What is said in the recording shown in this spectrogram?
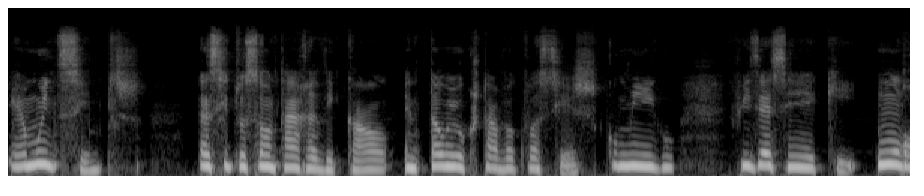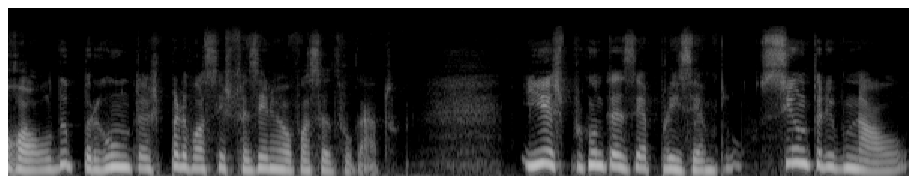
é muito simples. A situação está radical, então eu gostava que vocês, comigo, fizessem aqui um rol de perguntas para vocês fazerem ao vosso advogado. E as perguntas é, por exemplo, se um tribunal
